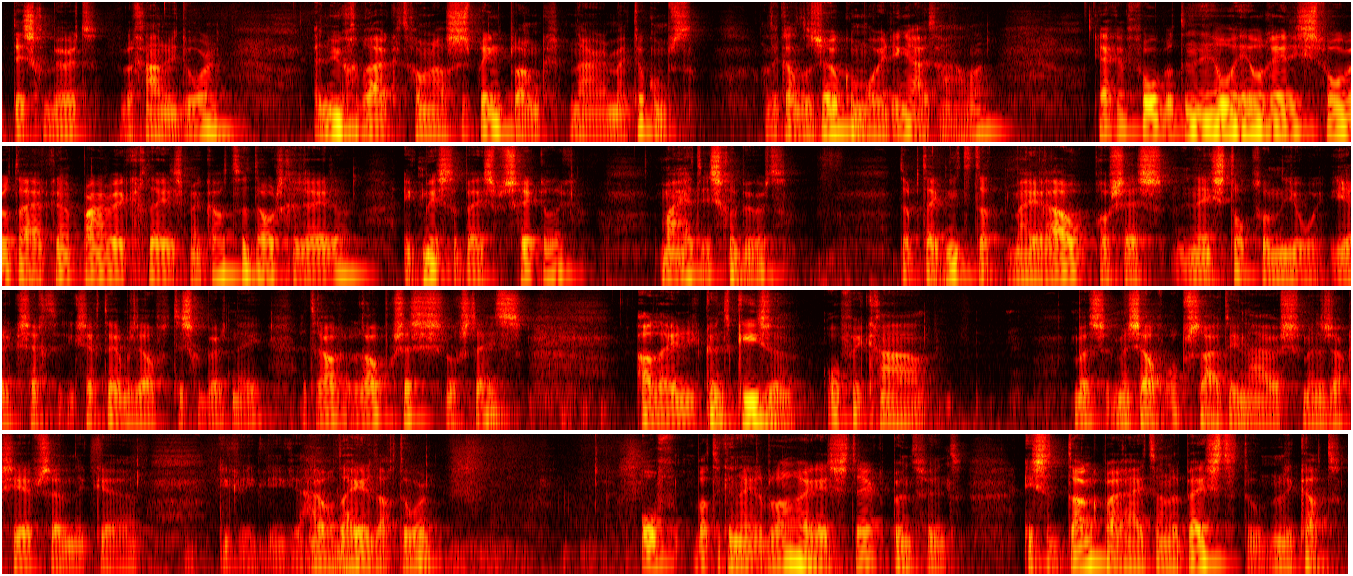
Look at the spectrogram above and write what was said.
het is gebeurd, we gaan nu door. En nu gebruik ik het gewoon als een springplank naar mijn toekomst. Want ik kan er zulke mooie dingen uithalen. Kijk, een voorbeeld, een heel, heel realistisch voorbeeld eigenlijk. Een paar weken geleden is mijn kat doodgereden. Ik mis dat beest verschrikkelijk. Maar het is gebeurd. Dat betekent niet dat mijn rouwproces ineens stopt. Van, joh, Erik zegt, ik zeg tegen mezelf, het is gebeurd. Nee, het rouw, rouwproces is nog steeds. Alleen je kunt kiezen of ik ga mez- mezelf opsluiten in huis met een zak chips en ik, eh, ik, ik, ik huil de hele dag door. Of, wat ik een hele belangrijke en sterke punt vind, is de dankbaarheid aan het beest toe, aan die kat.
